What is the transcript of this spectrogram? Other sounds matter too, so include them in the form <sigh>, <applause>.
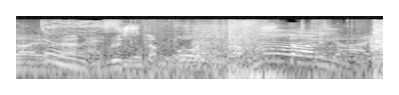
direct, risk of all from starry.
